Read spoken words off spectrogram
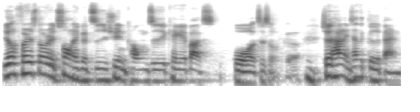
比如 First Story 送了一个资讯通知 KKBOX。播这首歌，所以它很像是歌单，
